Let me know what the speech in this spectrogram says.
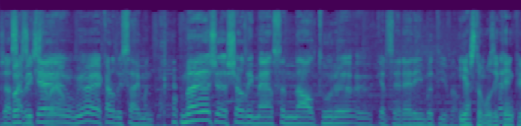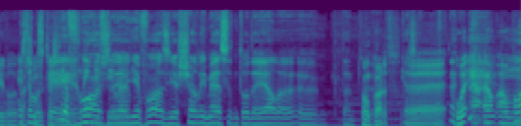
já pois sabem que é, o meu é Carly Simon. Mas a Shirley Manson, na altura, eh, quer dizer, era imbatível. E esta música é, é incrível, eu esta gosto música muito é, e a voz, e a voz e a Shirley Manson, toda ela. Uh, portanto, Concordo. Uh, há, há, um, há, um,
